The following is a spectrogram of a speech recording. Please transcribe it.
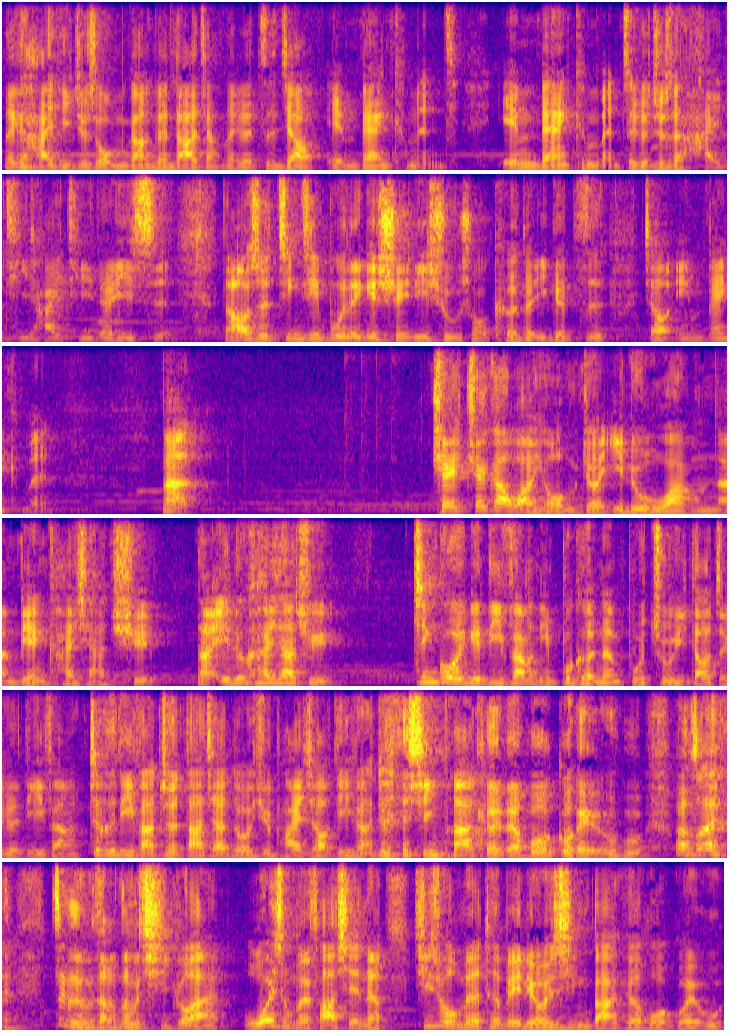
那个海堤就是我们刚刚跟大家讲那个字叫 embankment，embankment 这个就是海堤，海堤的意思。然后是经济 部的一个水利署所刻的一个字叫 embankment。那 check check out 完以后，我们就一路往南边开下去。那一路开下去。经过一个地方，你不可能不注意到这个地方。这个地方就是大家都会去拍照的地方，就是星巴克的货柜屋。我想说，哎，这个怎么长这么奇怪？我为什么会发现呢？其实我没有特别留意星巴克货柜屋，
